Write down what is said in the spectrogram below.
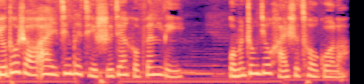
有多少爱经得起时间和分离？我们终究还是错过了。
